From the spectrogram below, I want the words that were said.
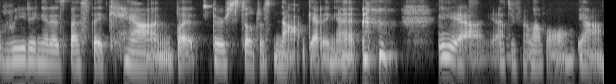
reading it as best they can, but they're still just not getting it. yeah, yeah. a different level. Yeah.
